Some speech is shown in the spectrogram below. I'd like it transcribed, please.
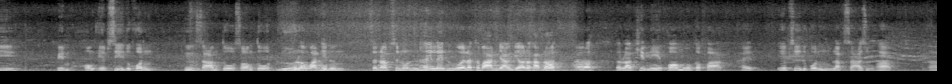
ดีเป็นของ FC ทุกคนคือ3ตัว2ตัวหรือรางวัลที่หนึ่งสนับสนุนให้เล่นหวยรัฐบาลอย่างเดียวนะครับเนาะเนาะสำหรับคลิปนี้พ่อหมูกับฝากให้เอฟซีทุกคนรักษาสุขภาพอ่า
